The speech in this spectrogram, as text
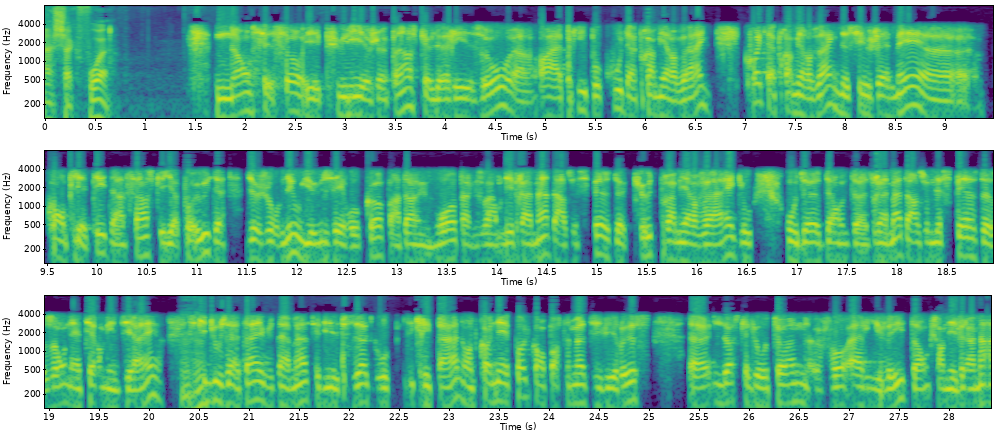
à chaque fois. Non, c'est ça. Et puis, je pense que le réseau a, appris beaucoup de la première vague. Quoi que la première vague ne s'est jamais euh, complétée dans le sens qu'il n'y a pas eu de, de, journée où il y a eu zéro cas pendant un mois, par exemple. On est vraiment dans une espèce de queue de première vague ou, ou de, vraiment dans une espèce de zone intermédiaire. Ce mhm. qui nous attend, évidemment, c'est des épisodes grippales. On ne connaît pas le comportement du virus euh, lorsque l'automne va arriver. Donc, on est vraiment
